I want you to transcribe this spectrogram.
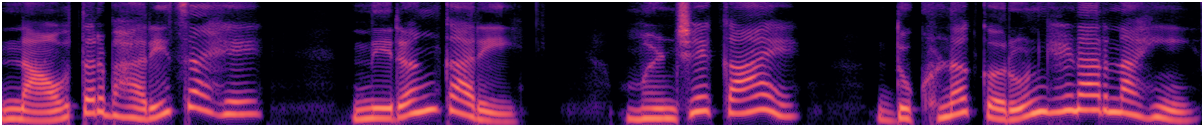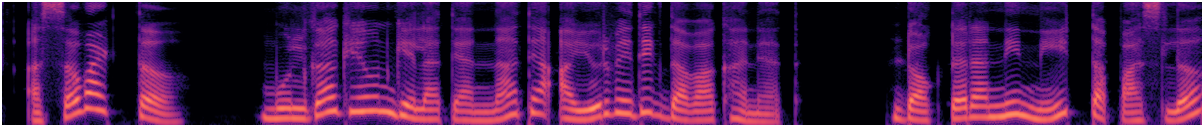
नाव तर भारीच आहे निरंकारी. म्हणजे काय? दुखणं करून घेणार नाही असं वाटतं. मुलगा घेऊन गेला त्यांना त्या आयुर्वेदिक दवाखान्यात. डॉक्टरांनी नीट तपासलं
